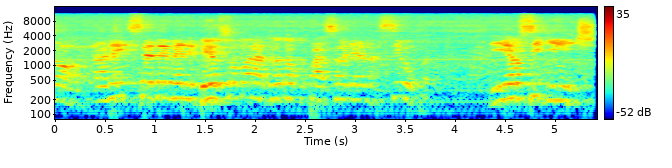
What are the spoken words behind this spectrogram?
pessoal, além de eu sou morador da ocupação Helena Silva. E é o seguinte,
